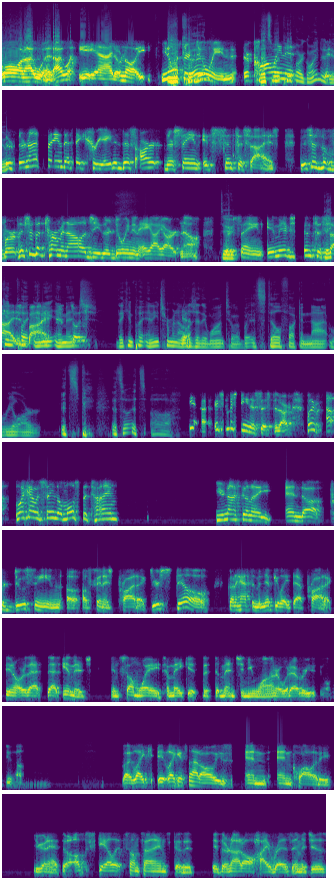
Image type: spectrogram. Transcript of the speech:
Well, and I would. I would. Yeah, I don't know. You know You what they're doing? They're calling That's what it. people are going to do. They're, they're not saying that they created this art. They're saying it's synthesized. This is the verb. This is the terminology they're doing in AI art now. they're saying image They can synthesized put by. any So image. it's- they can put any terminology they want to it, but it's still fucking not real art. It's it's it's uh Yeah, it's machine assisted art. But uh, like I was saying, though, most of the time, you're not going to end up producing a, a finished product. You're still going to have to manipulate that product, you know, or that that image in some way to make it the dimension you want or whatever you you know. Like like it like it's not always end end quality. You're going to have to upscale it sometimes because it, it they're not all high res images.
